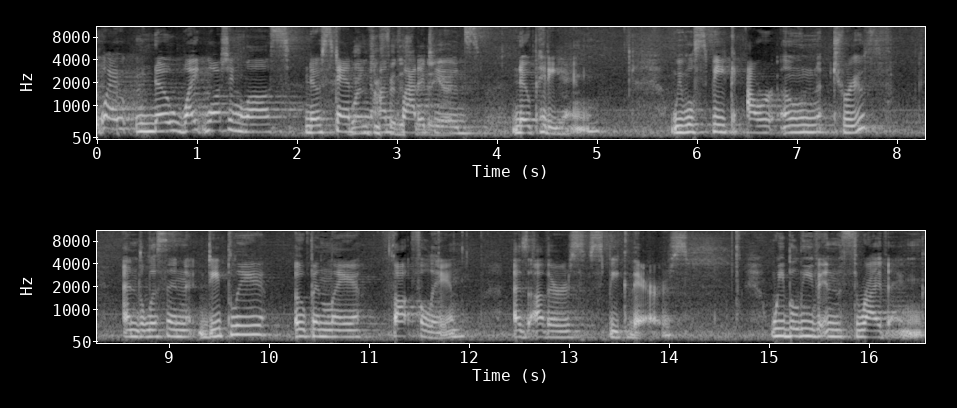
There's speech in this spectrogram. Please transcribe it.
white, no whitewashing loss, no standing on platitudes, no pitying. We will speak our own truth and listen deeply, openly, thoughtfully as others speak theirs. We believe in thriving,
